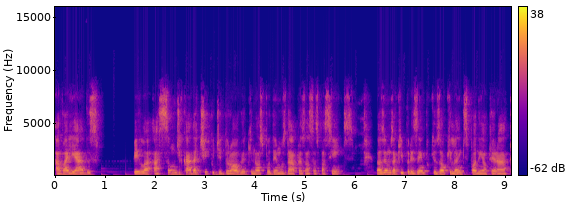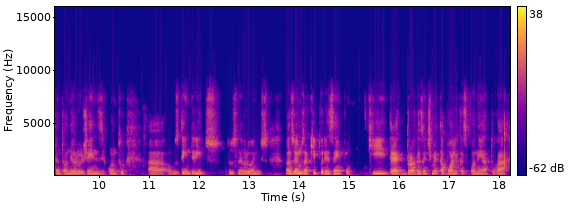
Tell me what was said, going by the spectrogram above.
avaliadas pela ação de cada tipo de droga que nós podemos dar para as nossas pacientes. Nós vemos aqui, por exemplo, que os alquilantes podem alterar tanto a neurogênese quanto a, os dendritos dos neurônios. Nós vemos aqui, por exemplo, que drogas antimetabólicas podem atuar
